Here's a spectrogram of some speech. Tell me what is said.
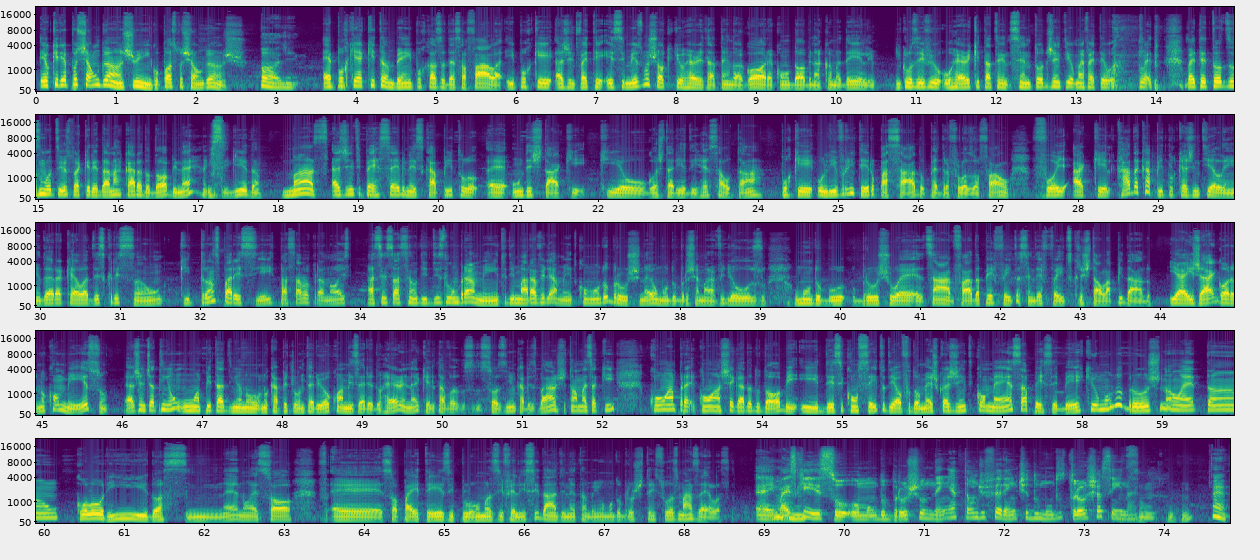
Eu queria puxar um gancho, Ingo. Posso puxar um gancho? Pode. É porque aqui também, por causa dessa fala, e porque a gente vai ter esse mesmo choque que o Harry tá tendo agora, com o Dobby na cama dele. Inclusive, o Harry que tá ten- sendo todo gentil, mas vai ter, o- vai, vai ter todos os motivos pra querer dar na cara do Dobby, né? Em seguida. Mas a gente percebe nesse capítulo é, um destaque que eu gostaria de ressaltar. Porque o livro inteiro passado, Pedra Filosofal, foi aquele. Cada capítulo que a gente ia lendo era aquela descrição que transparecia e passava pra nós a sensação de deslumbramento de maravilhamento com o mundo bruxo, né? O mundo bruxo é maravilhoso, o mundo bruxo é, sabe, fada perfeita, sem defeitos, cristal lapidado. E aí, já agora, no começo, a gente já tinha um- uma pitadinha no, no capítulo anterior com a miséria do Harry, né? Que ele tava so- sozinho, cabisbaixo e tal, mas aqui, com a, com a chegada do Dobby e desse conceito de elfo doméstico, a gente começa a perceber que o mundo bruxo não é tão colorido assim, né? Não é só é, só paetês e plumas e felicidade, né? Também o mundo bruxo tem suas mazelas. É, e mais Uhum. que isso, o mundo bruxo nem é tão diferente do mundo trouxa assim, né? Sim, uhum. É,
